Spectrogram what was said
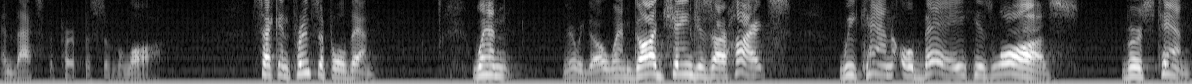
And that's the purpose of the law. Second principle, then, when, there we go, when God changes our hearts, we can obey his laws. Verse 10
